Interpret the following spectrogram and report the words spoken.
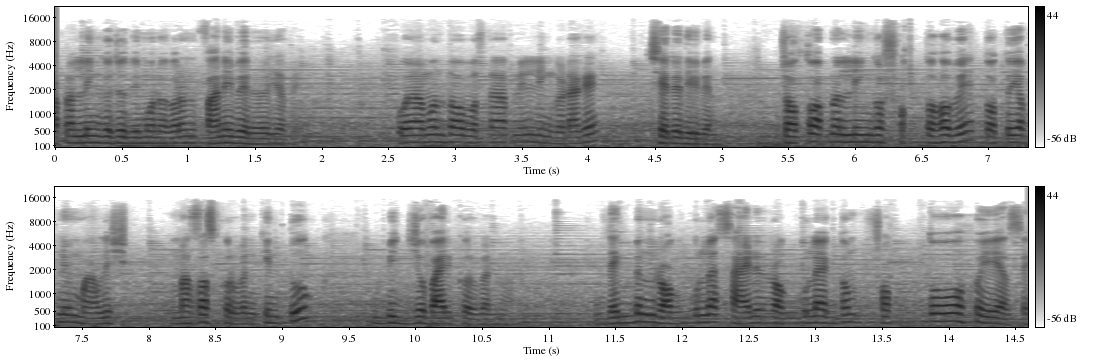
আপনার লিঙ্গ যদি মনে করেন পানি বের হয়ে যাবে। ওই এমন তো অবস্থায় আপনি লিঙ্গটাকে ছেড়ে দিবেন। যত আপনার লিঙ্গ শক্ত হবে, ততই আপনি মালিশ মাসাজ করবেন, কিন্তু বীর্য বাইর করবেন না। দেখবেন রকগুলা সাইডের রকগুলো একদম শক্ত হয়ে আছে।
